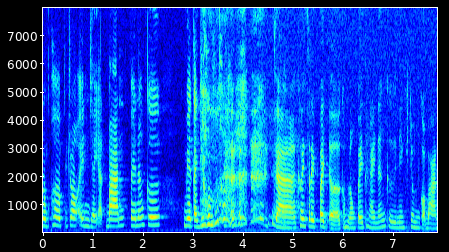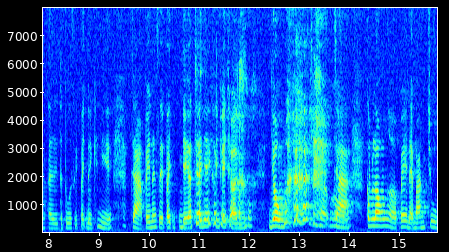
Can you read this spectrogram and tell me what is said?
រំភើបរកអីនិយាយអត់បាន ពេលហ្នឹងគឺមានតែយំចាឃើញស្រីពេជ្រកំឡុងពេលថ្ងៃហ្នឹងគឺនាងខ្ញុំក៏បានទៅទទួលស្រីពេជ្រដូចគ្នា ចាពេលហ្នឹងស្រីពេជ្រនិយាយអត់ចេញទេឃើញពេលច្រើន យំចាកំឡុងពេលដែលបានជួប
